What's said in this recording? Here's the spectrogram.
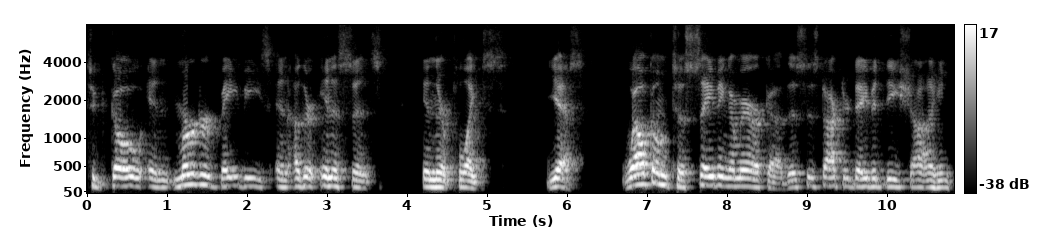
to go and murder babies and other innocents in their place. Yes, welcome to Saving America. This is Dr. David D. Schein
